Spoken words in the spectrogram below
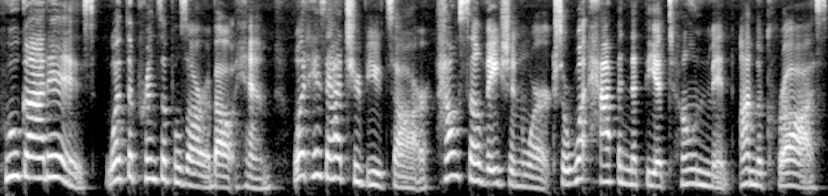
who God is, what the principles are about Him, what His attributes are, how salvation works, or what happened at the atonement on the cross,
